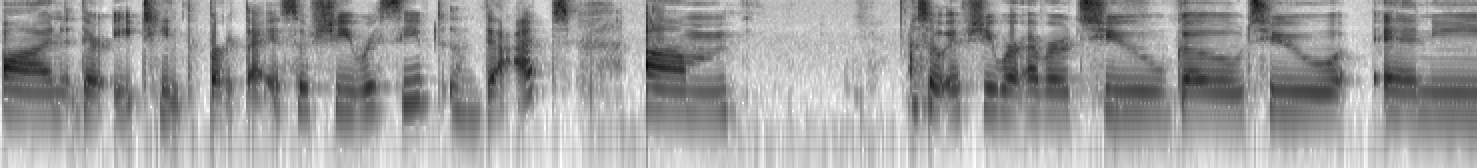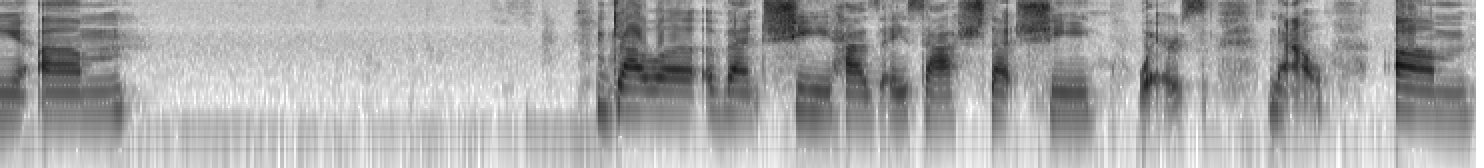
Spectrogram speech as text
on their 18th birthday. So she received that. Um, so if she were ever to go to any um, gala event, she has a sash that she wears now, um,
